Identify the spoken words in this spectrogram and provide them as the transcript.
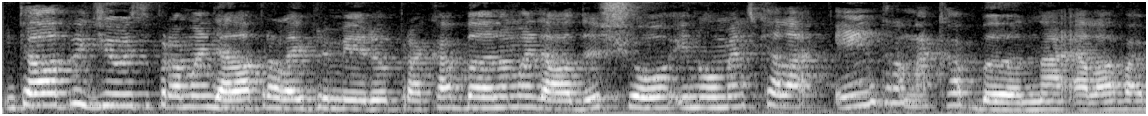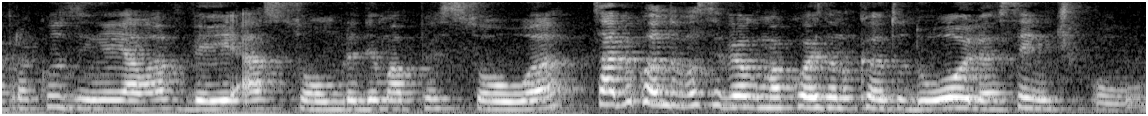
Então ela pediu isso para a mãe dela para ir primeiro para a cabana, a mãe dela deixou e no momento que ela entra na cabana, ela vai para a cozinha e ela vê a sombra de uma pessoa. Sabe quando você vê alguma coisa no canto do olho assim, tipo,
